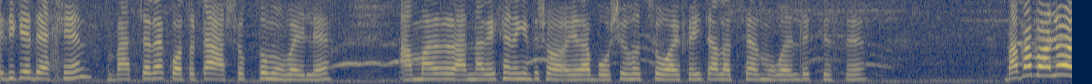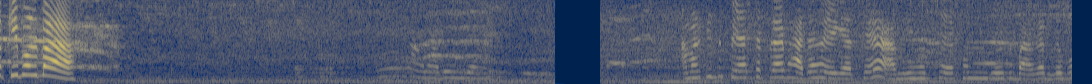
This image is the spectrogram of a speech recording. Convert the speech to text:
এদিকে দেখেন, বাচ্চারা কতটা আসক্ত মোবাইলে। আমার রান্নার এখানে কিন্তু এরা বসে হচ্ছে ওয়াইফাই চালাচ্ছে আর মোবাইল দেখতেছে। বাবা বলো, কি বলবা? আমার কিন্তু পেঁয়াজটা প্রায় ভাজা হয়ে গেছে। আমি হচ্ছে এখন যেহেতু বাগার দেবো,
